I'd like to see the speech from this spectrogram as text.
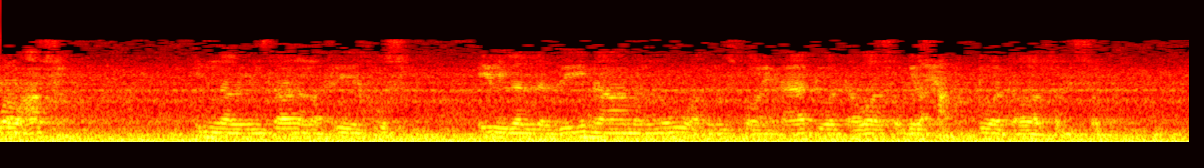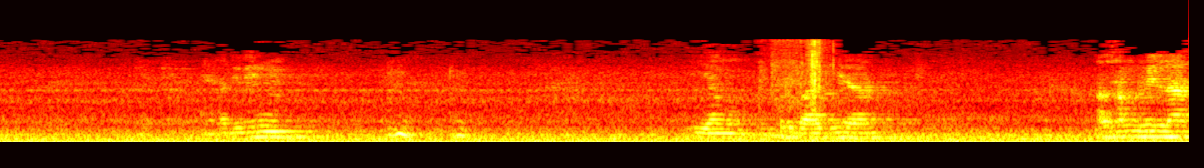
والعصر إن الإنسان لفي خسر إلا الذين آمنوا وعملوا الصالحات وتواصوا بالحق وتواصوا بالصبر Hadirin yang berbahagia. Alhamdulillah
